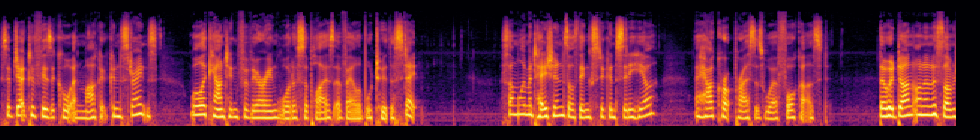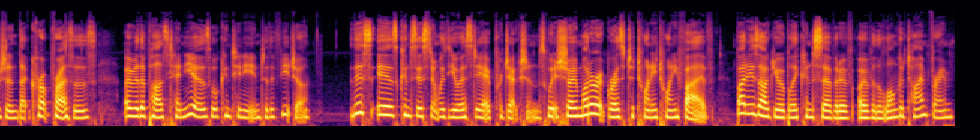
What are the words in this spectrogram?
subject to physical and market constraints, while accounting for varying water supplies available to the state. Some limitations or things to consider here are how crop prices were forecast. They were done on an assumption that crop prices over the past 10 years will continue into the future. This is consistent with USDA projections, which show moderate growth to 2025, but is arguably conservative over the longer time frame,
